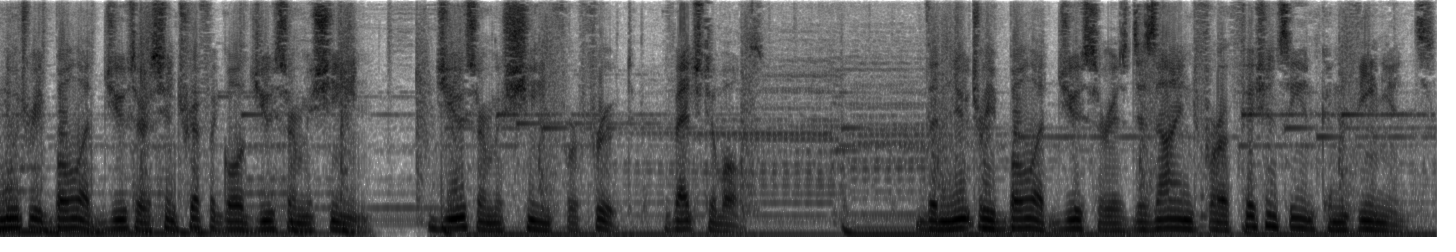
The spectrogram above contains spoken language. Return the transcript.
NutriBullet Juicer Centrifugal Juicer Machine. Juicer machine for fruit, vegetables. The NutriBullet juicer is designed for efficiency and convenience.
